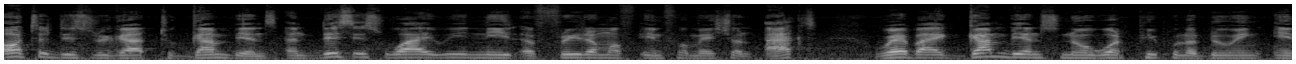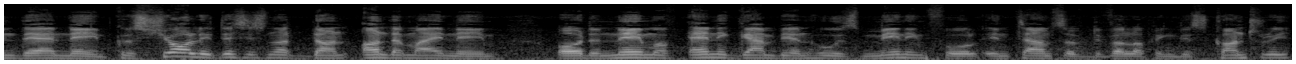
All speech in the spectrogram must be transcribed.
utter disregard to Gambians. And this is why we need a Freedom of Information Act, whereby Gambians know what people are doing in their name. Because surely this is not done under my name or the name of any Gambian who is meaningful in terms of developing this country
